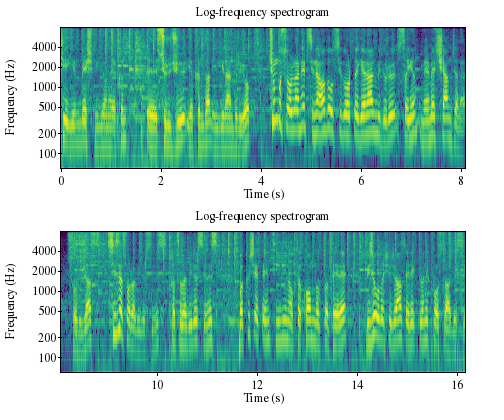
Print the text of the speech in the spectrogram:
ki 25 milyona yakın e, sürücüyü yakından ilgilendiriyor. Tüm bu soruların hepsini Anadolu Sigorta Genel Müdürü Sayın Mehmet Şencan'a soracağız. Siz de sorabilirsiniz, katılabilirsiniz. bakış.ntv.com.tr bize ulaşacağınız elektronik posta adresi.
